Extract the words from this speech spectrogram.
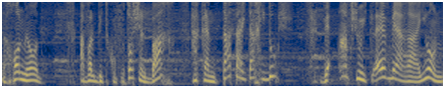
נכון מאוד, אבל בתקופתו של באך, הקנטטה הייתה חידוש, ואף שהוא התלהב מהרעיון,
